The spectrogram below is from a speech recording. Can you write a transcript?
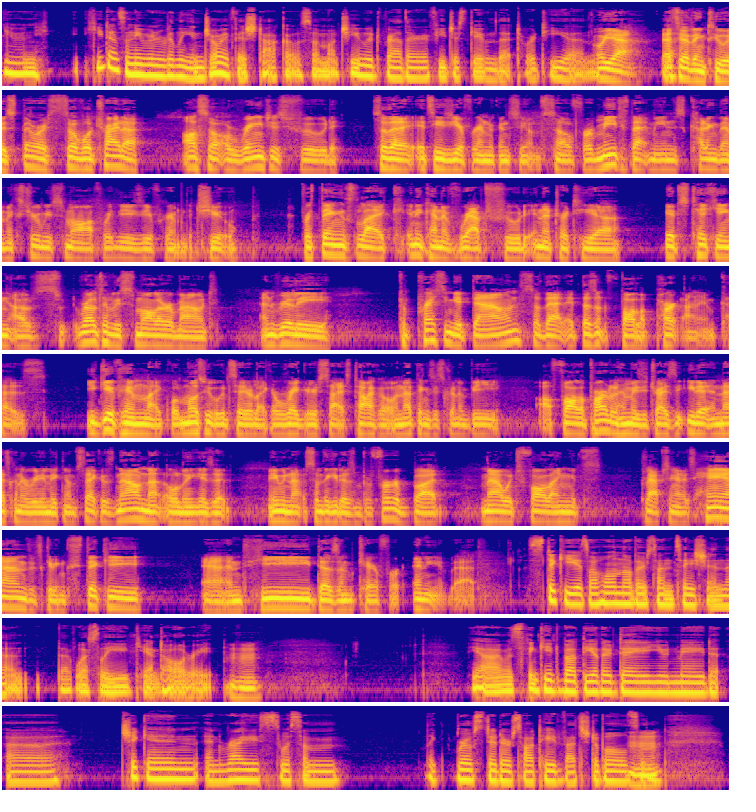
Even he- he doesn't even really enjoy fish tacos so much. He would rather if you just gave him that tortilla. And, Oh yeah, that's the other thing too. Is there was, so we'll try to also arrange his food so that it's easier for him to consume. So for meat, that means cutting them extremely small for it easier for him to chew. For things like any kind of wrapped food in a tortilla, it's taking a relatively smaller amount and really compressing it down so that it doesn't fall apart on him because you give him like what most people consider like a regular sized taco and that thing's just going to be uh, fall apart on him as he tries to eat it and that's going to really make him upset because now not only is it maybe not something he doesn't prefer but now it's falling it's collapsing on his hands, it's getting sticky, and he doesn't care for any of that. Sticky is a whole nother sensation that, that Wesley can't tolerate. hmm Yeah, I was thinking about the other day you'd made uh, chicken and rice with some like roasted or sauteed vegetables. And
